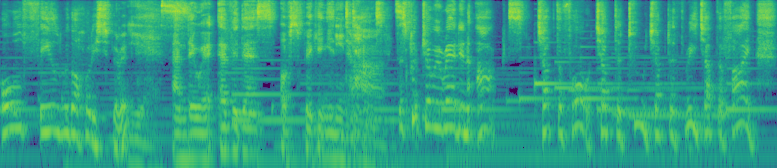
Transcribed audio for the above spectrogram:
all filled with the Holy Spirit Yes. and they were evidence of speaking in, In tongues. tongues. The scripture we read in Acts, chapter 4, chapter 2, chapter 3, chapter 5.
